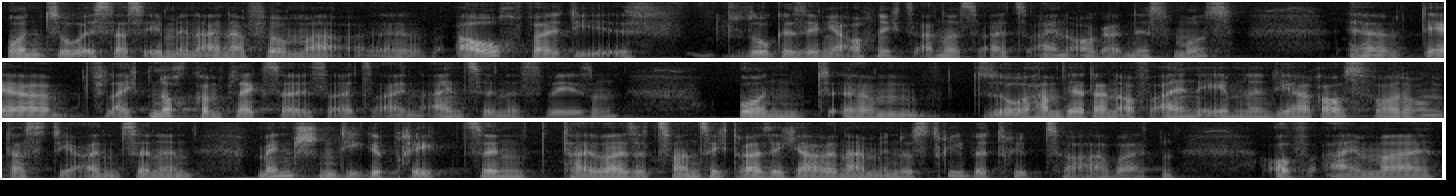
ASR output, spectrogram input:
Und so ist das eben in einer Firma äh, auch, weil die ist so gesehen ja auch nichts anderes als ein Organismus, äh, der vielleicht noch komplexer ist als ein einzelnes Wesen. Und ähm, so haben wir dann auf allen Ebenen die Herausforderung, dass die einzelnen Menschen, die geprägt sind, teilweise 20, 30 Jahre in einem Industriebetrieb zu arbeiten, auf einmal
